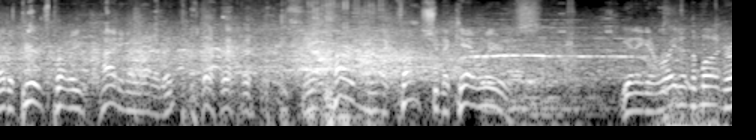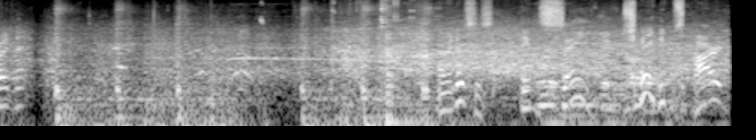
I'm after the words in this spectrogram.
Well, the beard's probably hiding a lot of it. and Harden and the crunch and the Cavaliers getting it right in the mud right now. I mean, this is insane. James Harden.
